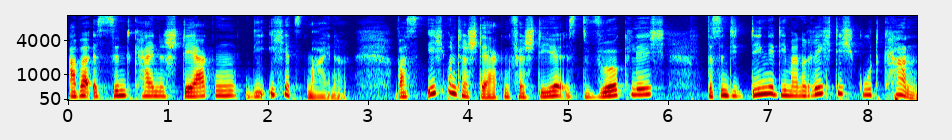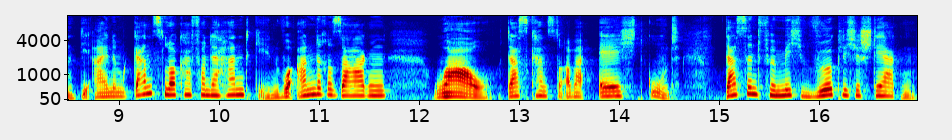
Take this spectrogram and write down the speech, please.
aber es sind keine Stärken, die ich jetzt meine. Was ich unter Stärken verstehe, ist wirklich, das sind die Dinge, die man richtig gut kann, die einem ganz locker von der Hand gehen, wo andere sagen, wow, das kannst du aber echt gut. Das sind für mich wirkliche Stärken.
